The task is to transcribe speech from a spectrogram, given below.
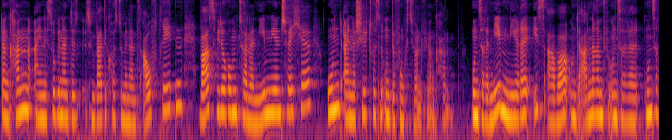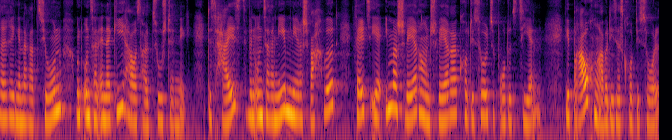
dann kann eine sogenannte Sympathikosdominanz auftreten, was wiederum zu einer Nebennierenschwäche und einer Schilddrüsenunterfunktion führen kann. Unsere Nebenniere ist aber unter anderem für unsere, unsere Regeneration und unseren Energiehaushalt zuständig. Das heißt, wenn unsere Nebenniere schwach wird, fällt es ihr immer schwerer und schwerer, Cortisol zu produzieren. Wir brauchen aber dieses Cortisol,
